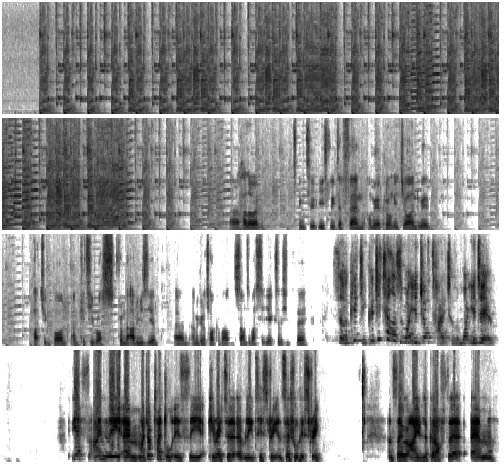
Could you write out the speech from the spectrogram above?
Uh, hello, everyone. Listening to East Leeds FM, and we are currently joined with Patrick Bond and Kitty Ross from the Abbey Museum, um, and we're going to talk about the Sounds of Our City exhibition today. So, Kitty, could you tell us about your job title and what you do? Yes, I'm the. Um, my job title is the curator of Leeds history and social history, and so I look after um,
